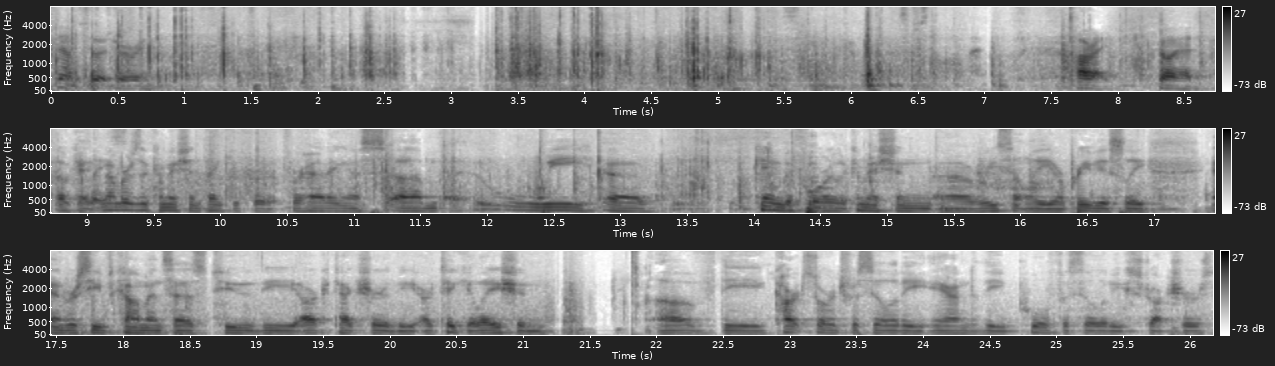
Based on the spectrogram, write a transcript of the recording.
Snap to it, Drury. All right, go ahead. Okay, please. members of the commission, thank you for, for having us. Um, We uh, came before the commission uh, recently or previously and received comments as to the architecture, the articulation of the cart storage facility and the pool facility structures.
